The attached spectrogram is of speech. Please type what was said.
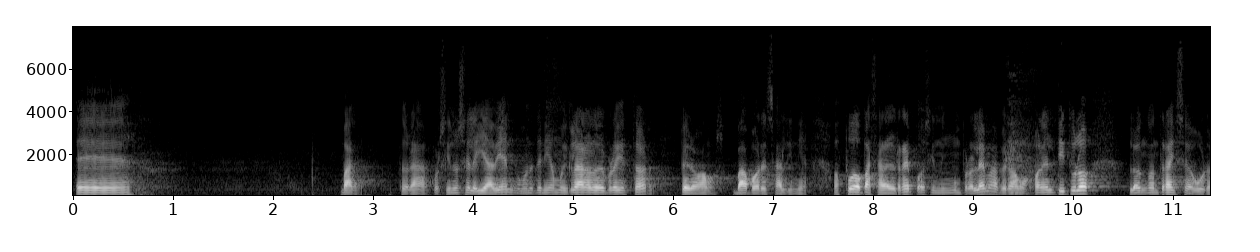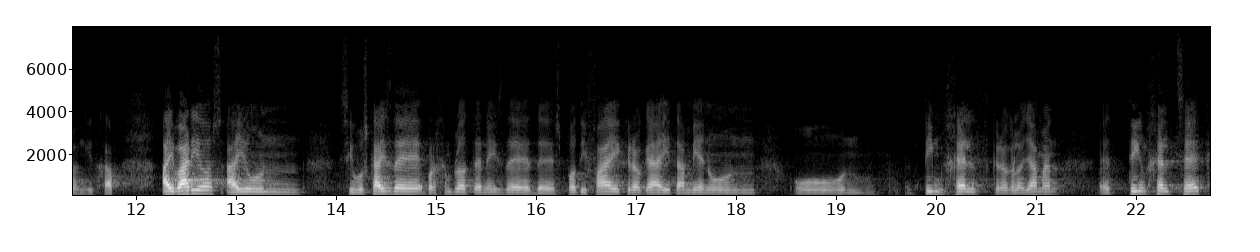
Eh, vale, por si no se leía bien, como no tenía muy claro lo del proyector, pero vamos, va por esa línea. Os puedo pasar el repo sin ningún problema, pero vamos, con el título lo encontráis seguro en GitHub. Hay varios, hay un, si buscáis, de, por ejemplo, tenéis de, Spotify, creo que hay también un, Team Health, creo que lo llaman, eh, Team Health Check,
